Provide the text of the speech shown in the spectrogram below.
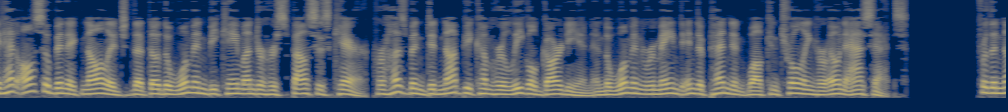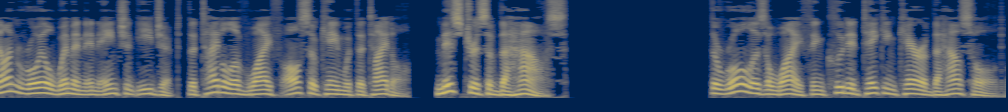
It had also been acknowledged that though the woman became under her spouse's care, her husband did not become her legal guardian and the woman remained independent while controlling her own assets. For the non-royal women in ancient Egypt, the title of wife also came with the title, "'mistress of the house'". The role as a wife included taking care of the household.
